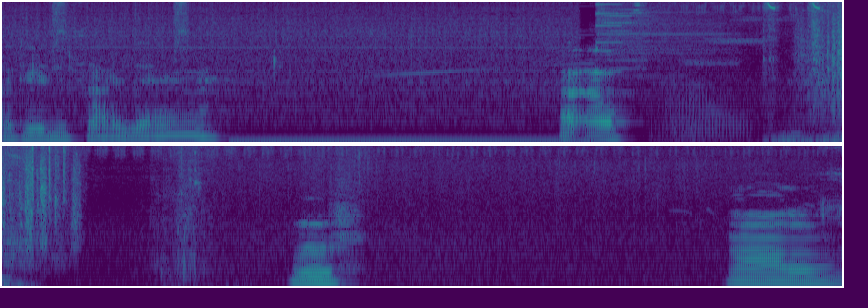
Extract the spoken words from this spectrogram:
A dude inside there. Uh-oh. Oof. That is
